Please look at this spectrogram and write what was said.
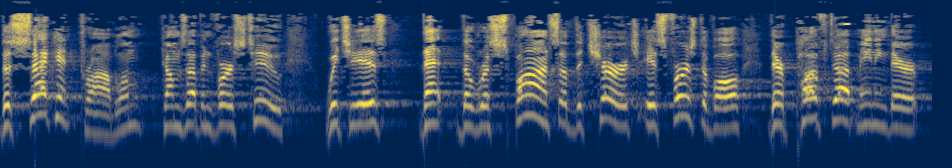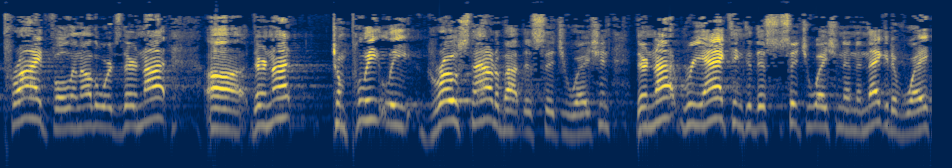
The second problem comes up in verse 2, which is that the response of the church is first of all, they're puffed up, meaning they're prideful. In other words, they're not, uh, they're not completely grossed out about this situation. They're not reacting to this situation in a negative way,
